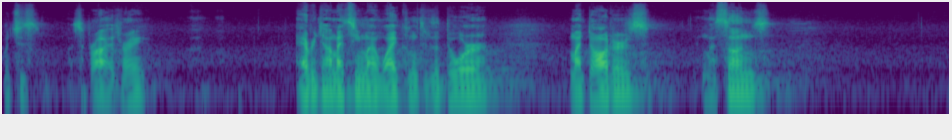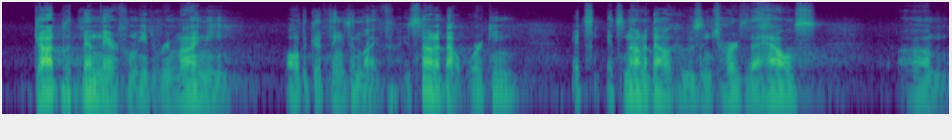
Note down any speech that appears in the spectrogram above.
which is a surprise, right? Every time I see my wife come through the door, my daughters, my sons, God put them there for me to remind me all the good things in life. It's not about working. It's, it's not about who's in charge of the house. Um,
